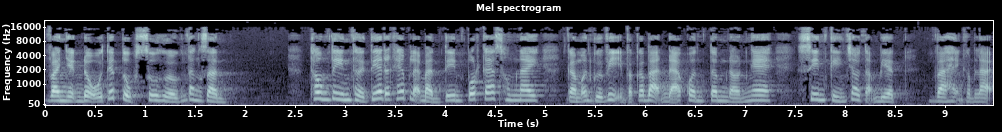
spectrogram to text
và nhiệt độ tiếp tục xu hướng tăng dần. Thông tin thời tiết đã khép lại bản tin podcast hôm nay. Cảm ơn quý vị và các bạn đã quan tâm đón nghe. Xin kính chào tạm biệt và hẹn gặp lại.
